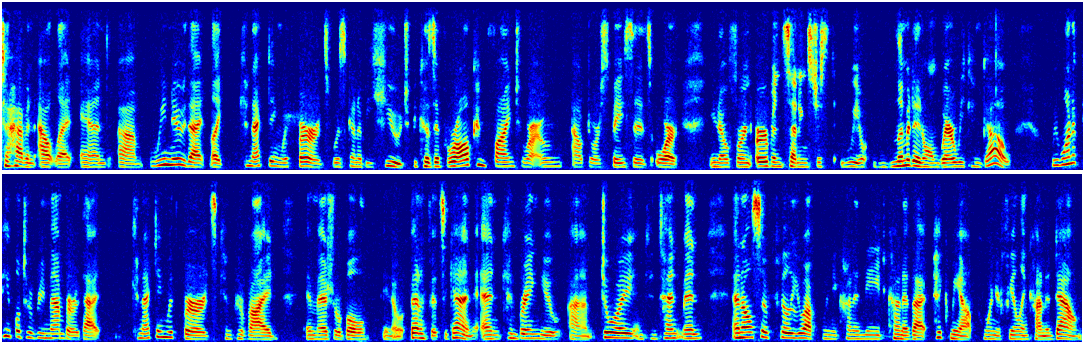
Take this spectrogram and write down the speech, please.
to have an outlet. And um, we knew that like connecting with birds was going to be huge because if we're all confined to our own outdoor spaces or you know for an urban settings just we're limited on where we can go we wanted people to remember that connecting with birds can provide immeasurable you know benefits again and can bring you um, joy and contentment and also fill you up when you kind of need kind of that pick me up when you're feeling kind of down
